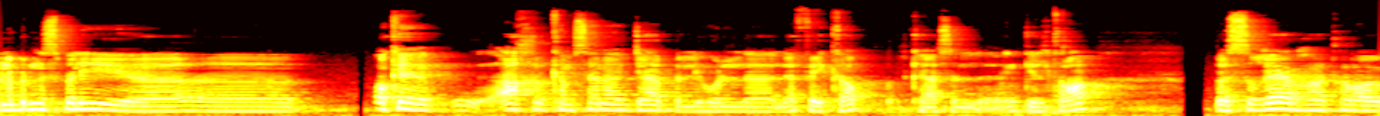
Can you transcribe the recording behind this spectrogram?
أنا بالنسبة لي آه، okay آخر كم سنة جاب اللي هو ال FA Cup الكأس انجلترا بس غيرها ترى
